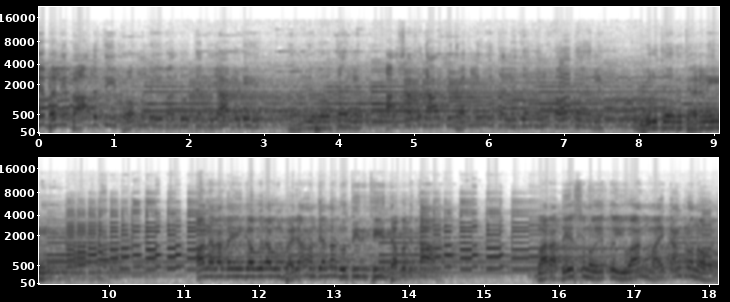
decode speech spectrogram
એ ભલી ભાદતી ભોમની વંદુ તન આવડી ધન હો ધન આ શબ્દાર્થ ધરણી તન ધન હો ધન ગુરુધર ધરણી અન હૃદય ગૌરવ ભર્યા જન રુધિરથી ધબકતા મારા દેશનો એક યુવાન માયકાંગલો ન હોય,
